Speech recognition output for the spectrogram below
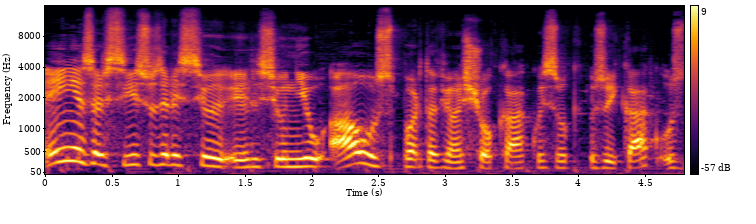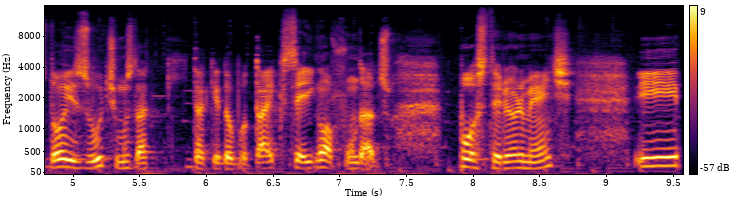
em exercícios, ele se, ele se uniu aos porta-aviões Shokaku e Zuikaku, os dois últimos daqui, daqui do Butai, que seriam afundados posteriormente, e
